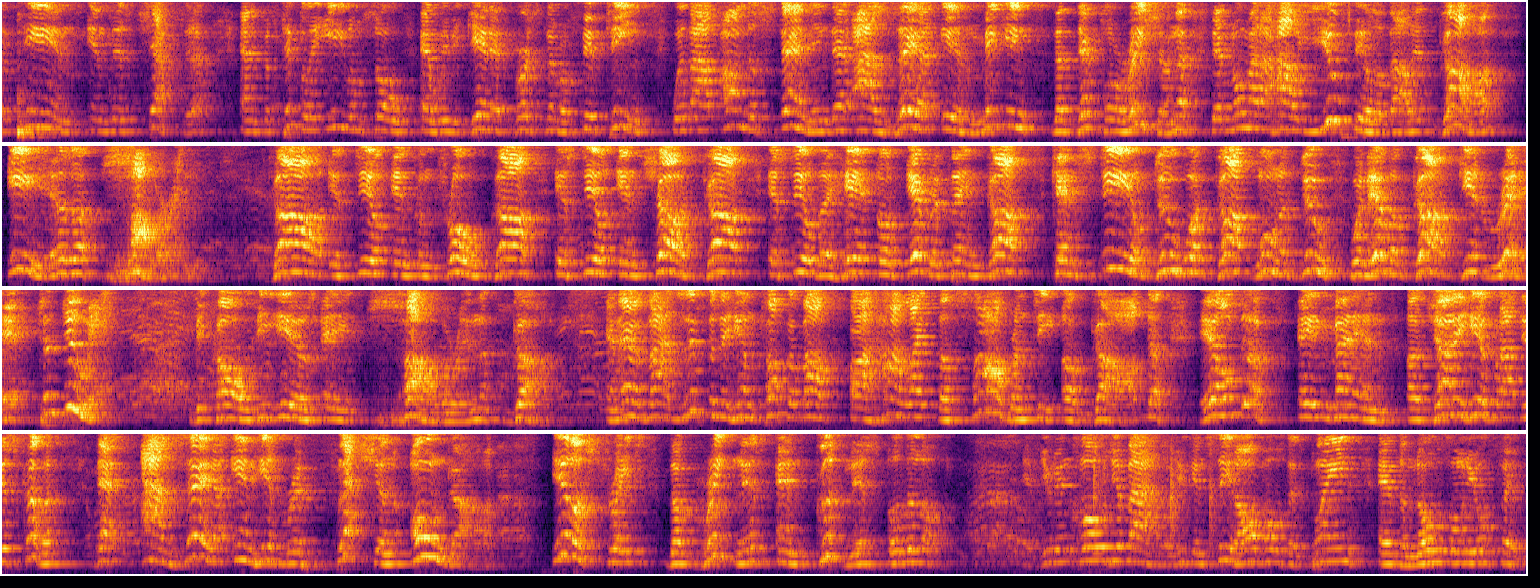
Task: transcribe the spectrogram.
Isaiah in this chapter, and particularly even so as we begin at verse number 15, without understanding that Isaiah is making the declaration that no matter how you feel about it, God is sovereign. God is still in control. God is still in charge. God is still the head of everything. God can still do what God want to do whenever God get ready to do it. Because he is a sovereign God. And as I listen to him talk about or highlight the sovereignty of God, Elder, amen, uh, Johnny, here's what I discovered that Isaiah, in his reflection on God, illustrates the greatness and goodness of the Lord. You didn't close your Bible, you can see it almost as plain as the nose on your face.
